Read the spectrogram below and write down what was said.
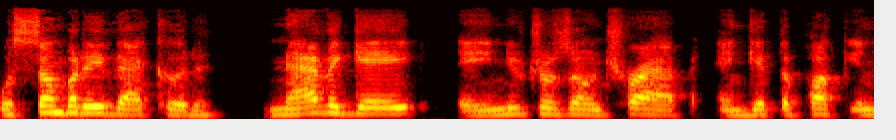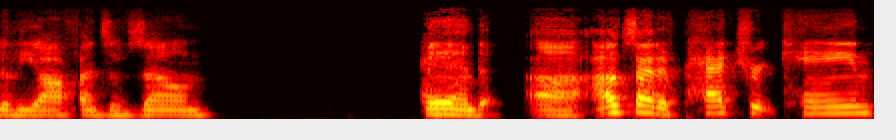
was somebody that could navigate a neutral zone trap and get the puck into the offensive zone. And uh, outside of Patrick Kane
